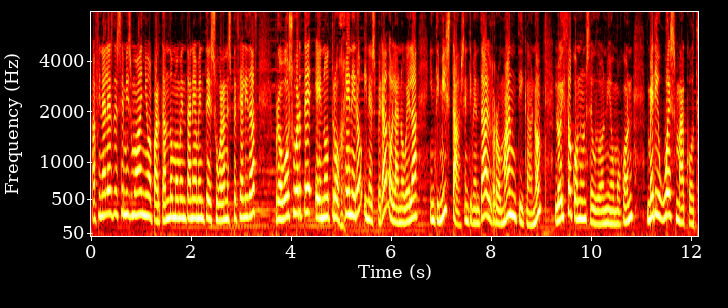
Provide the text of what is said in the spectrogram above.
a finales de ese mismo año, aparcando momentáneamente su gran especialidad, probó suerte en otro género inesperado, la novela intimista, sentimental, romántica, ¿no? Lo hizo con un seudónimo, con Mary Westmacott.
